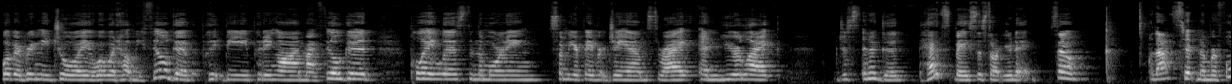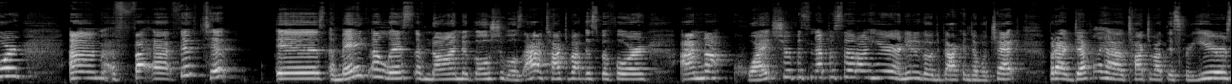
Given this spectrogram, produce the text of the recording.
what would bring me joy or what would help me feel good would be putting on my feel good playlist in the morning, some of your favorite jams, right? And you're like just in a good headspace to start your day. So that's tip number four. Um, fi- uh, fifth tip is make a list of non-negotiables. I have talked about this before. I'm not quite sure if it's an episode on here. I need to go back and double check, but I definitely have talked about this for years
